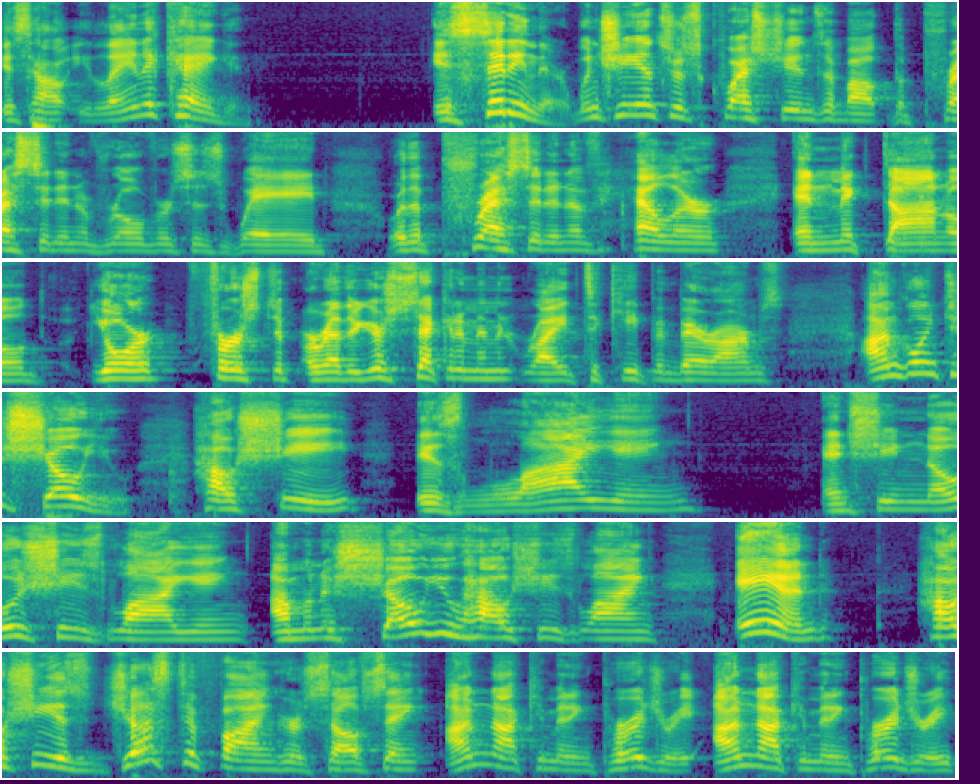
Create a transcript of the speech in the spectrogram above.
is how Elena Kagan is sitting there when she answers questions about the precedent of Roe versus Wade or the precedent of Heller and McDonald, your first, or rather your Second Amendment right to keep and bear arms. I'm going to show you how she is lying and she knows she's lying. I'm going to show you how she's lying and how she is justifying herself, saying, I'm not committing perjury. I'm not committing perjury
